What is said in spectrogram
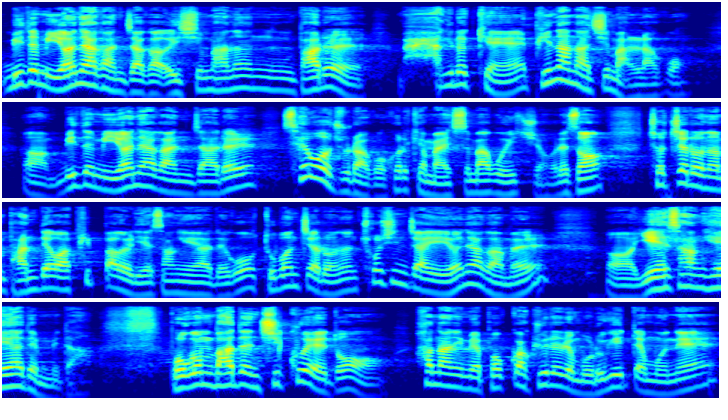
믿음이 연약한 자가 의심하는 바를 막 이렇게 비난하지 말라고 어, 믿음이 연약한 자를 세워주라고 그렇게 말씀하고 있죠. 그래서 첫째로는 반대와 핍박을 예상해야 되고 두 번째로는 초신자의 연약함을 어, 예상해야 됩니다. 복음 받은 직후에도 하나님의 법과 규례를 모르기 때문에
